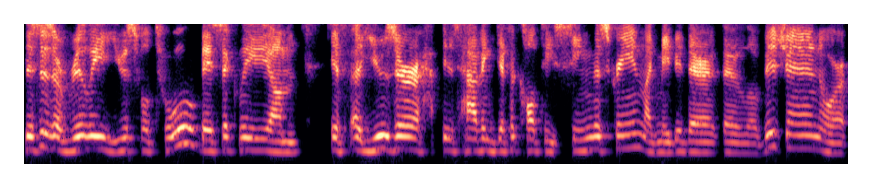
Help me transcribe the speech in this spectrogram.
this is a really useful tool. Basically, um, if a user is having difficulty seeing the screen, like maybe they're, they're low vision or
